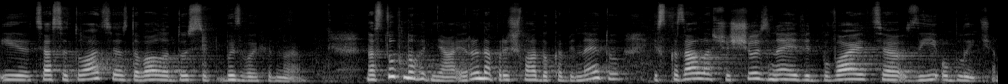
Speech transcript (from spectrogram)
І ця ситуація здавала досить безвихідною. Наступного дня Ірина прийшла до кабінету і сказала, що щось з нею відбувається з її обличчям.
